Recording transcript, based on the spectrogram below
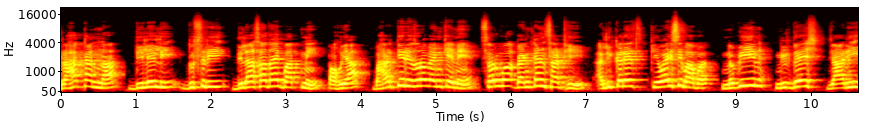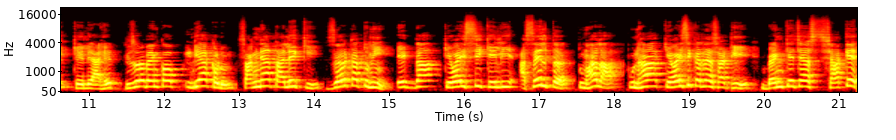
ग्राहकांना दिलेली दुसरी दिलासादायक बातमी पाहूया. भारतीय रिझर्व्ह बँकेने सर्व बँकांसाठी अलीकडेच केवायसी बाबत नवीन निर्देश जारी केले आहेत. रिझर्व्ह बँक ऑफ इंडिया कडून सांगण्यात आले की जर का तुम्ही एकदा केवायसी केली असेल तर तुम्हाला पुन्हा केवायसी करण्यासाठी बँकेच्या शाखेत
